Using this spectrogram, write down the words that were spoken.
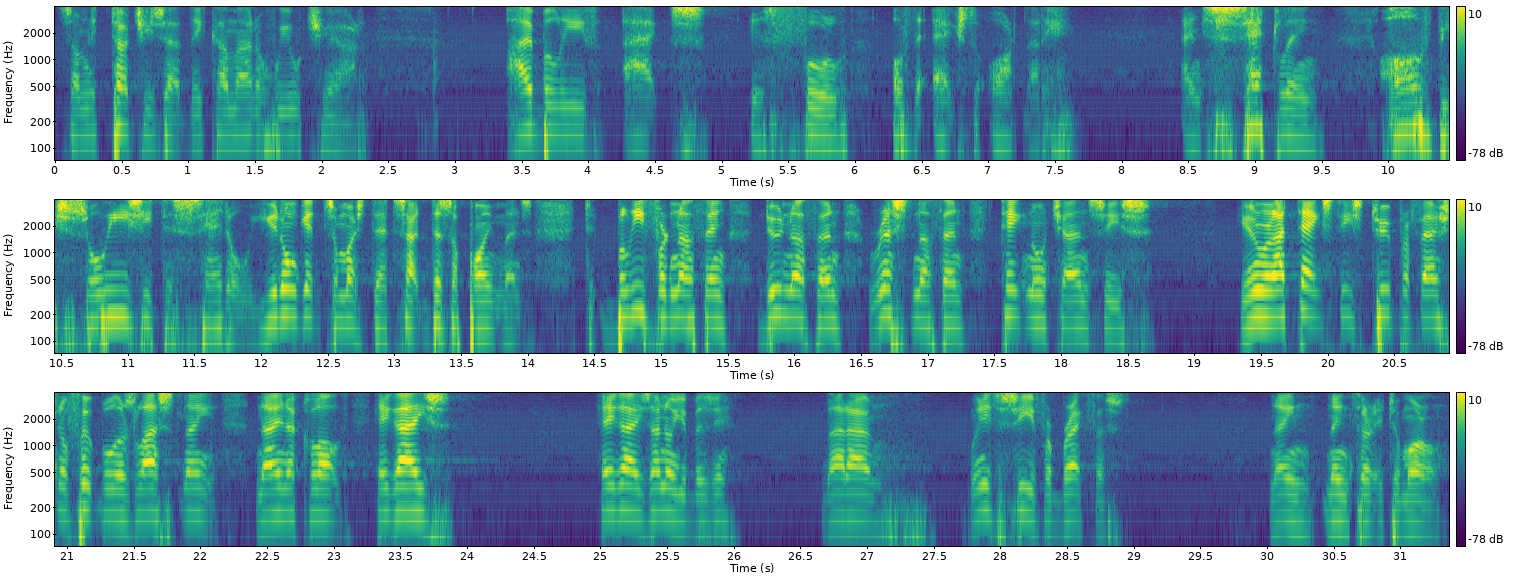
Somebody touches it, they come out of wheelchair. I believe Acts is full of the extraordinary and settling. Oh, it would be so easy to settle. You don't get so much disappointments. Believe for nothing, do nothing, risk nothing, take no chances. You know, when I text these two professional footballers last night, nine o'clock, hey guys, hey guys, I know you're busy, but um, we need to see you for breakfast. Nine nine thirty tomorrow.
